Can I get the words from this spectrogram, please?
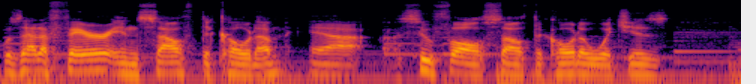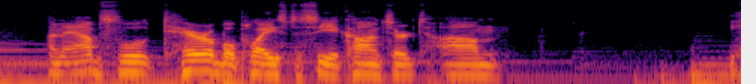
was at a fair in South Dakota, uh, Sioux Falls, South Dakota, which is an absolute terrible place to see a concert. Um,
